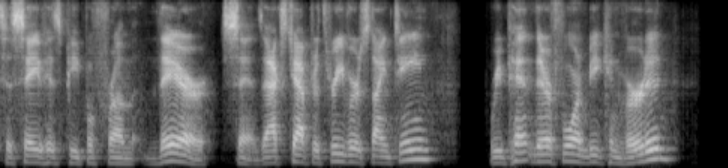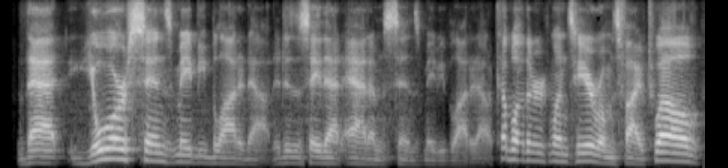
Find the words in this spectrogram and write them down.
to save his people from their sins. Acts chapter 3, verse 19 Repent therefore and be converted, that your sins may be blotted out. It doesn't say that Adam's sins may be blotted out. A couple other ones here Romans 5 12.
